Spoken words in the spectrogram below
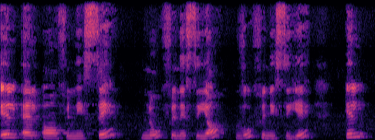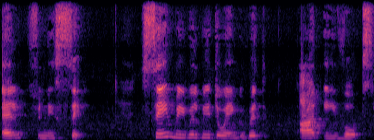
il, elle, on finissait, nous finissions, vous finissiez, il, elle finissait. Same we will be doing with RE verbs.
